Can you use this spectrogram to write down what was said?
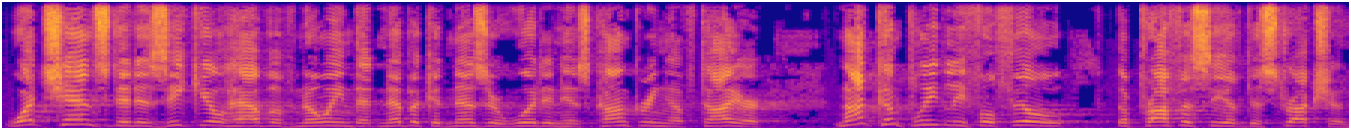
What chance did Ezekiel have of knowing that Nebuchadnezzar would, in his conquering of Tyre, not completely fulfill the prophecy of destruction,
